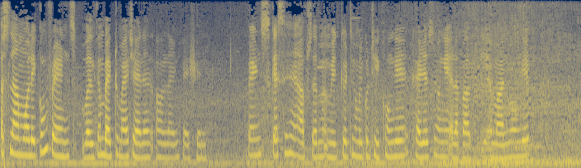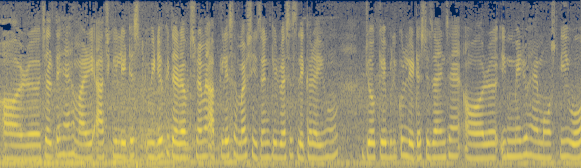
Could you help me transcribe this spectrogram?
वालेकुम friends welcome back to my channel online fashion friends कैसे हैं आप सब? मैं उम्मीद करती हूँ बिल्कुल ठीक होंगे, खैरियत से होंगे, अल्लाह पाक की अमान में होंगे। और चलते हैं हमारे आज की लेटेस्ट वीडियो की तरफ़, जिसमें मैं आपके लिए समर सीज़न की ड्रेसेस लेकर आई हूँ, जो कि बिल्कुल लेटेस्ट डिज़ाइंस हैं। और इनमें जो है मोस्टली वो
